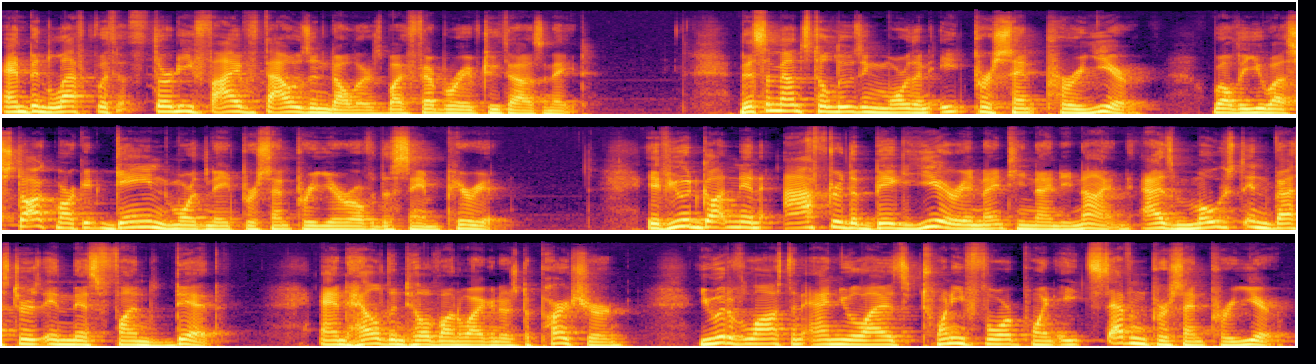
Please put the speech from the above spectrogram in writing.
and been left with $35,000 by February of 2008. This amounts to losing more than 8% per year, while the US stock market gained more than 8% per year over the same period. If you had gotten in after the big year in 1999, as most investors in this fund did, and held until Van Wagoner's departure, you would have lost an annualized 24.87% per year,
